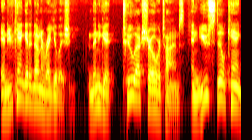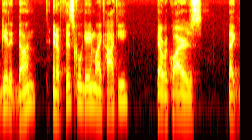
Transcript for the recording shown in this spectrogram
and you can't get it done in regulation, and then you get two extra overtimes, and you still can't get it done in a physical game like hockey that requires like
